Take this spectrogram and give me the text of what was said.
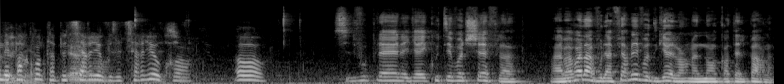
Mais par Euh, contre un peu de euh, sérieux, vous êtes sérieux ou quoi Oh S'il vous plaît, les gars, écoutez votre chef là. Ah bah voilà, vous la fermez votre gueule hein, maintenant quand elle parle.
